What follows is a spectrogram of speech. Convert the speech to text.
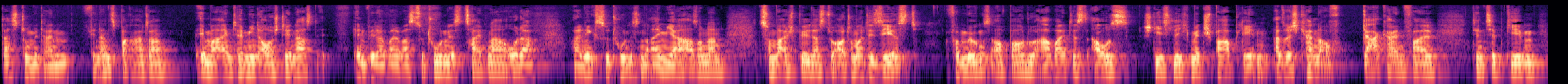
dass du mit deinem Finanzberater immer einen Termin ausstehen hast, entweder weil was zu tun ist zeitnah oder weil nichts zu tun ist in einem Jahr, sondern zum Beispiel, dass du automatisierst Vermögensaufbau, du arbeitest ausschließlich mit Sparplänen. Also ich kann auf gar keinen Fall den Tipp geben,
